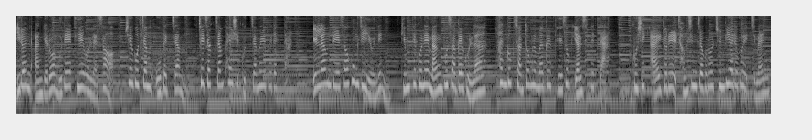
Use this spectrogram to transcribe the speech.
이런 안개로 무대 뒤에 올라서 최고점 500점, 최저점 89점을 받았다. 1라운드에서 홍지유는 김태곤의 망부석을 골라 한국 전통 음악을 계속 연습했다. 구식 아이돌을 정신적으로 준비하려고 했지만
